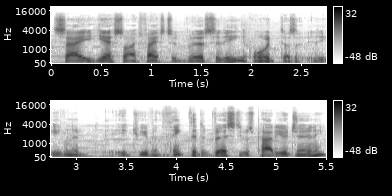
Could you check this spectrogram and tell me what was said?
say, Yes, I faced adversity, or does it even, do you even think that adversity was part of your journey?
